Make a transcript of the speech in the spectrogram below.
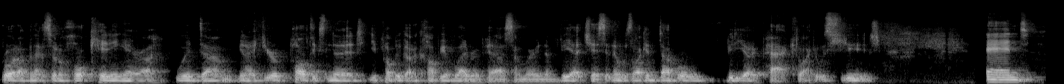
brought up in that sort of Hawke Keating era would, um, you know, if you're a politics nerd, you've probably got a copy of Labor in Power somewhere in a VHS, and it was like a double video pack, like it was huge. And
